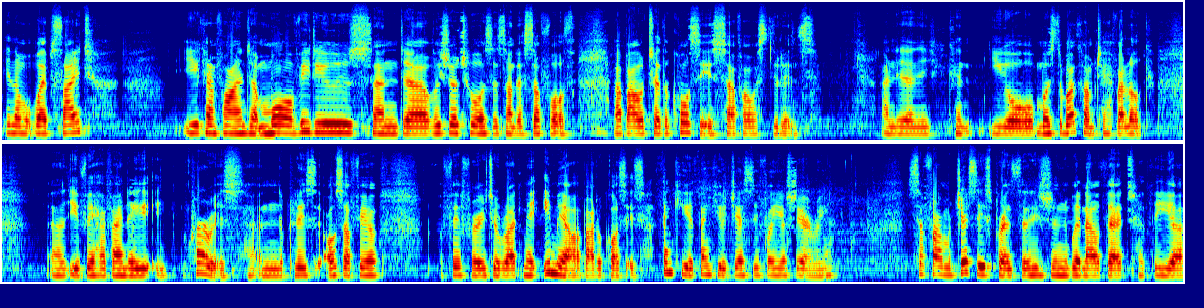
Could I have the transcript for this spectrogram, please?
in our website. You can find more videos and uh, visual tools and so forth about the courses of our students. And then you can, you're most welcome to have a look. Uh, if you have any queries, and please also feel feel free to write me an email about the courses. Thank you, thank you, Jessie, for your sharing. So from Jessie's presentation, we know that the uh,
